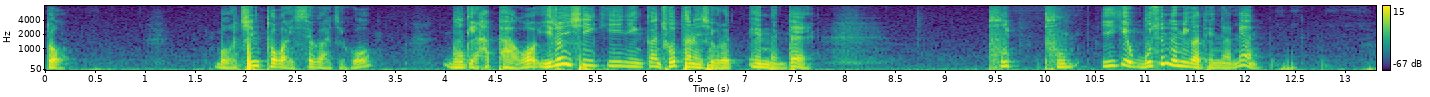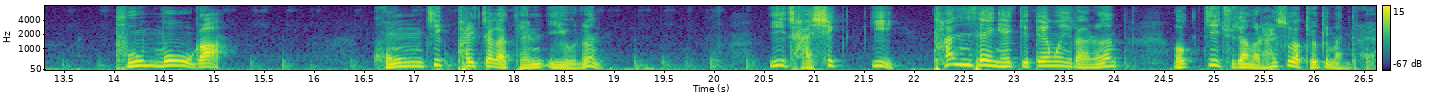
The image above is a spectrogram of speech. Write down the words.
또 뭐 진토가 있어 가지고 무게합하고 이런 식이니까 좋다는 식으로 했는데 부, 부, 이게 무슨 의미가 되냐면 부모가 공직팔자가 된 이유는 이 자식이 탄생했기 때문이라는 억지 주장을 할 수밖에 없게 만들어요.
